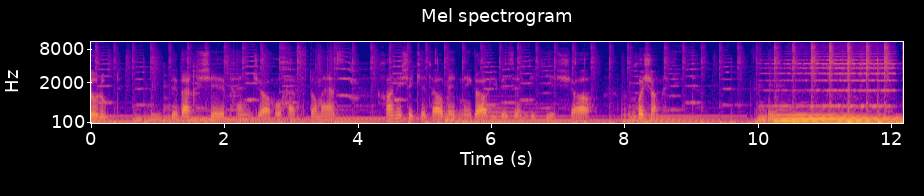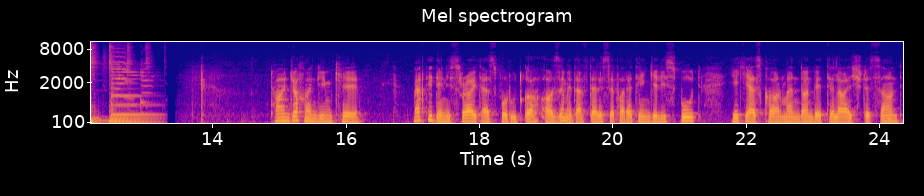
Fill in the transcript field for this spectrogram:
درود. به بخش پنجاه و هفتم از خانش کتاب نگاهی به زندگی شاه خوش آمدید. تا آنجا خواندیم که وقتی دنیس رایت از فرودگاه آزم دفتر سفارت انگلیس بود یکی از کارمندان به اطلاعش رساند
